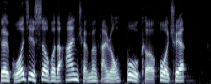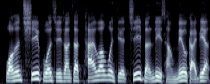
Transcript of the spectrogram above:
对国际社会的安全跟繁荣不可或缺。我们七国集团在台湾问题的基本立场没有改变，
